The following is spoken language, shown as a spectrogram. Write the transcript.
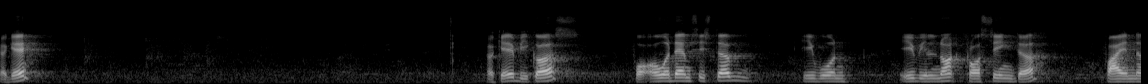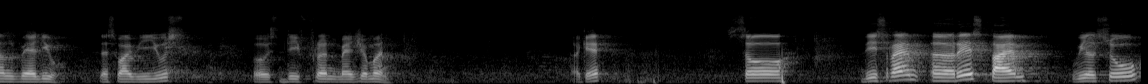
Okay. Okay, because for our dam system, it won't it will not crossing the final value. That's why we use those different measurement. Okay. So this RAM, uh, rise time will show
